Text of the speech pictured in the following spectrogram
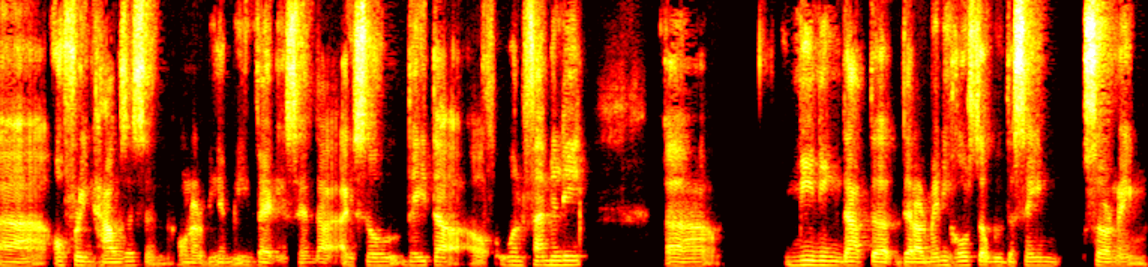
uh, offering houses and on Airbnb in Venice. And I saw data of one family, meaning that there are many hosts with the same surname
